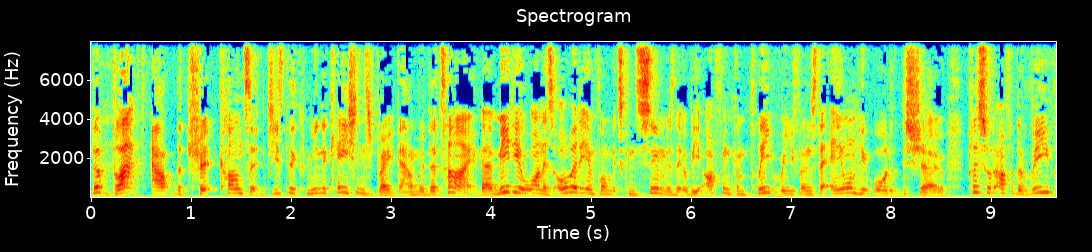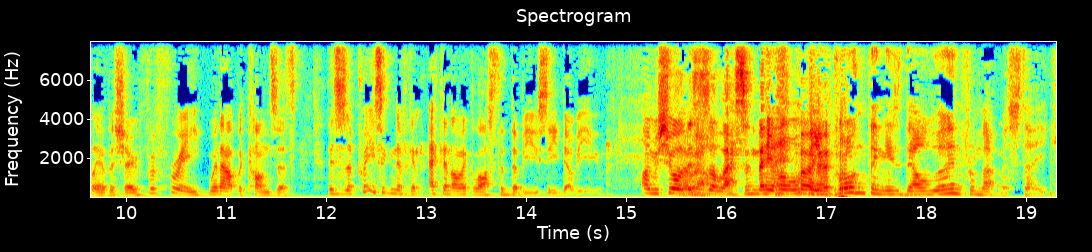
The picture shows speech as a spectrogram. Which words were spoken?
that blacked out the Tritt concert due to the communications breakdown with the time. Uh, Media One has already informed its consumers that it would be offering complete refunds to anyone who ordered the show, plus would offer the replay of the show for free without the concert. This is a pretty significant economic loss to WCW. I'm sure Oh, this well. is a lesson they've all the important thing is they'll learn from that mistake.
